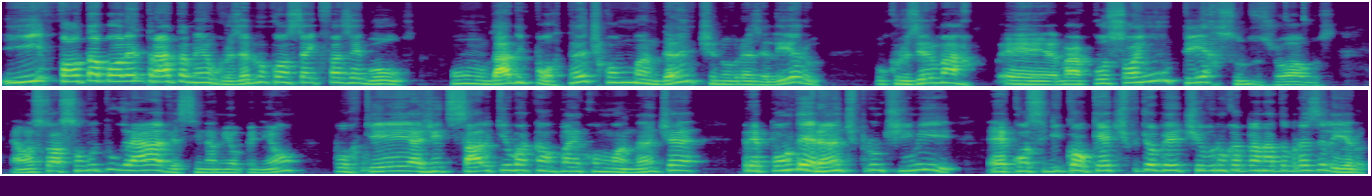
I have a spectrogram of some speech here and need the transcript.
E falta a bola entrar também. O Cruzeiro não consegue fazer gols. Um dado importante, como mandante no brasileiro, o Cruzeiro mar, é, marcou só em um terço dos jogos. É uma situação muito grave, assim, na minha opinião, porque a gente sabe que uma campanha como mandante é preponderante para um time é, conseguir qualquer tipo de objetivo no Campeonato Brasileiro.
